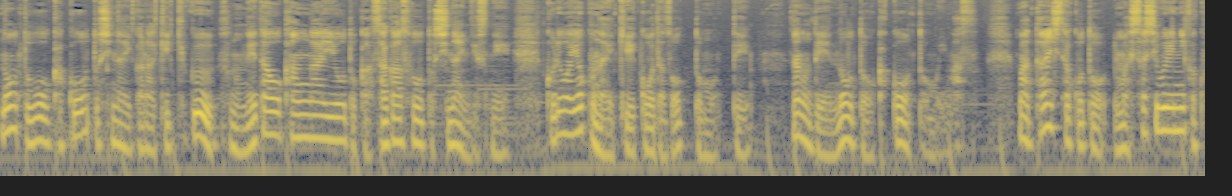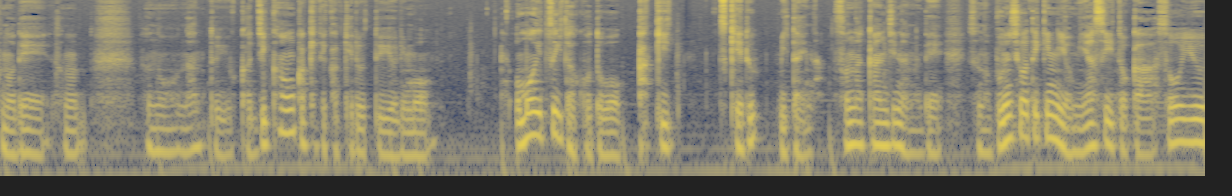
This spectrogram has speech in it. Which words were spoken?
ノートを書こうとしないから結局、そのネタを考えようとか探そうとしないんですね。これは良くない傾向だぞと思って、なので、ノートを書こうと思います。まあ、大したこと、まあ、久しぶりに書くので、その、その、なんというか、時間をかけて書けるっていうよりも、思いついたことを書きつけるみたいな、そんな感じなので、その文章的に読みやすいとか、そういう、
